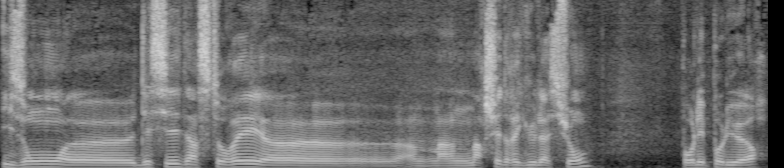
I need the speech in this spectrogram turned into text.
Ils ont décidé d'instaurer un marché de régulation pour les pollueurs.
